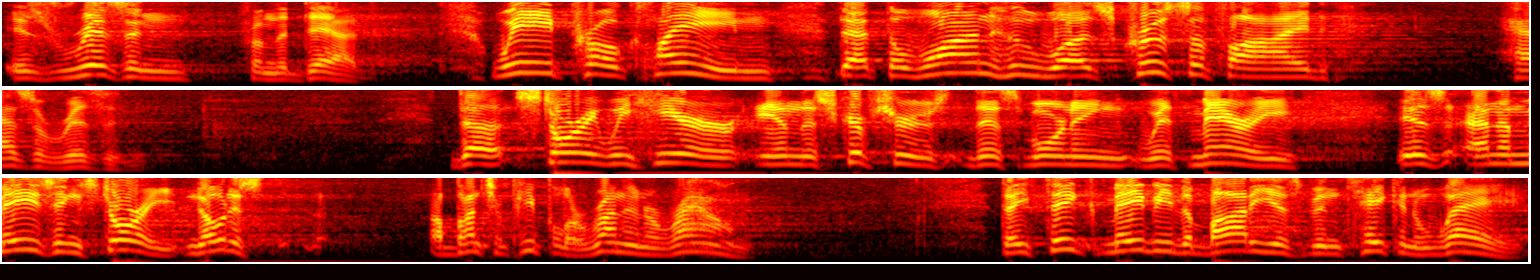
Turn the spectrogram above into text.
is risen from the dead. We proclaim that the one who was crucified has arisen. The story we hear in the scriptures this morning with Mary is an amazing story. Notice a bunch of people are running around. They think maybe the body has been taken away,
